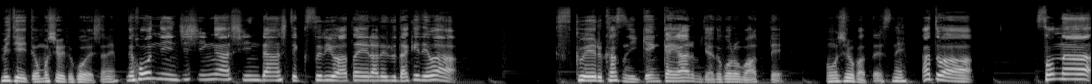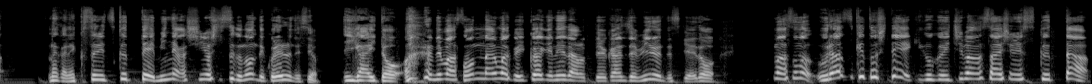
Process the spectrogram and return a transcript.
見ていて面白いところでしたね。で、本人自身が診断して薬を与えられるだけでは、救える数に限界があるみたいなところもあって、面白かったですね。あとは、そんな、なんかね、薬作ってみんなが信用してすぐ飲んでくれるんですよ。意外と。で、まあそんなうまくいくわけねえだろっていう感じで見るんですけれど、まあその裏付けとして、結局一番最初に救った、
